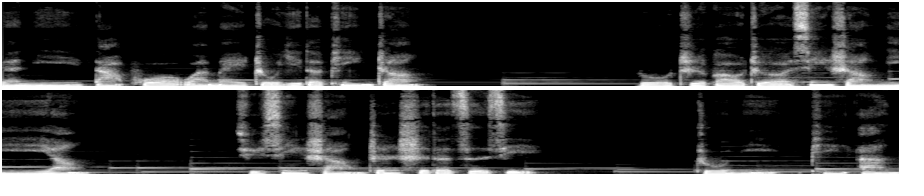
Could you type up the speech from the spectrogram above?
愿你打破完美主义的屏障，如至高者欣赏你一样，去欣赏真实的自己。祝你平安。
